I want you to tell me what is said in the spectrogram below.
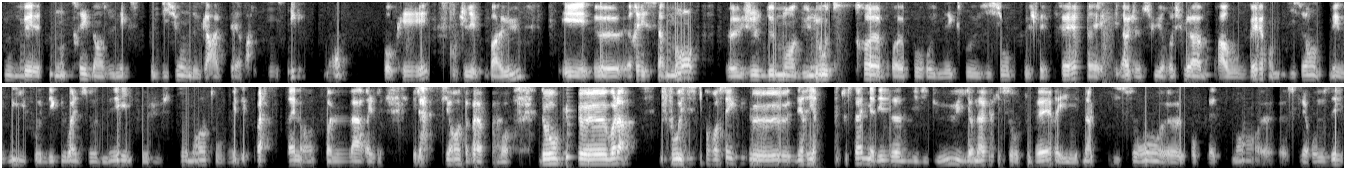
pouvait être montrée dans une exposition de caractère artistique. Bon, ok, je ne l'ai pas eu. Et euh, récemment, je demande une autre œuvre pour une exposition que je vais faire. Et là, je suis reçu à bras ouverts en me disant, mais oui, il faut décloisonner, il faut justement trouver des passerelles entre l'art et, la science. Donc euh, voilà, il faut aussi penser que derrière tout ça, il y a des individus, il y en a qui sont ouverts et il y en a qui sont euh, complètement sclérosés.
